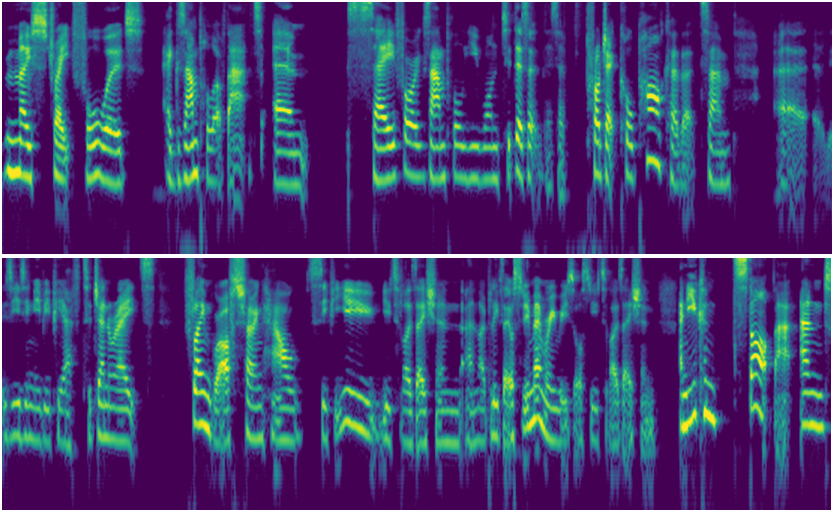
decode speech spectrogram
most straightforward example of that. Um, say, for example, you wanted there's a there's a project called Parca that um, uh, is using eBPF to generate flame graphs showing how CPU utilization and I believe they also do memory resource utilization. And you can start that and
